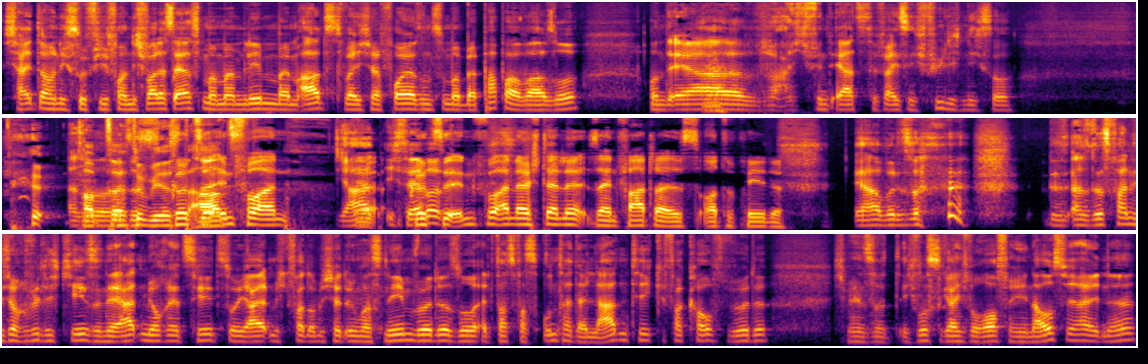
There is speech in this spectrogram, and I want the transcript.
Ich halte auch nicht so viel von. Ich war das erste Mal in meinem Leben beim Arzt, weil ich ja vorher sonst immer bei Papa war so. Und er, boah, ich finde Ärzte, weiß nicht, fühle ich nicht so. Also, Hauptsache, du wirst kurze Arzt. Info an, ja, ich selber, kurze Info an der Stelle, sein Vater ist Orthopäde. ja, aber das war, Das, also das fand ich auch wirklich Käse. Ne? Er hat mir auch erzählt, so, ja, er hat mich gefragt, ob ich halt irgendwas nehmen würde, so etwas, was unter der Ladentheke verkauft würde. Ich meine, so, ich wusste gar nicht, worauf er hinaus will halt, ne?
